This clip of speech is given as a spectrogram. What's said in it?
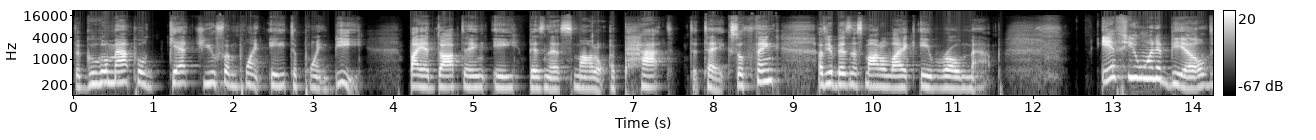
the Google map will get you from point A to point B by adopting a business model, a path to take. So think of your business model like a roadmap. If you want to build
